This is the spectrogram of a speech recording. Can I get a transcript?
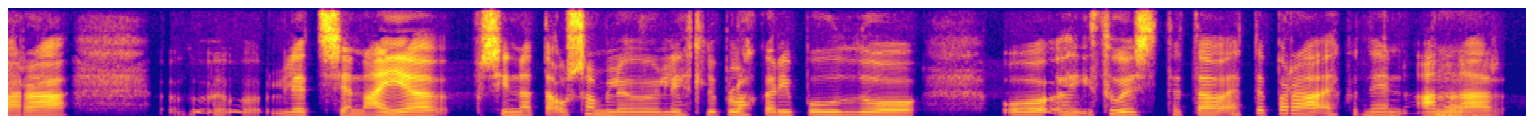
bara let sér næja sína dásamlegu litlu blokkar í búð og, og þú veist, þetta, þetta er bara einhvern veginn annar, Já,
